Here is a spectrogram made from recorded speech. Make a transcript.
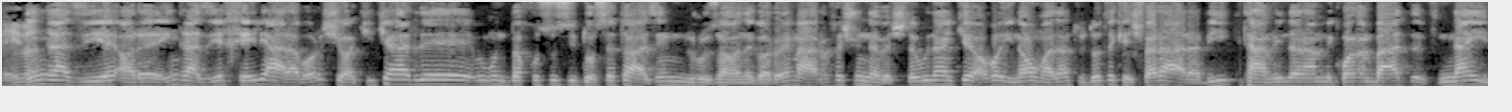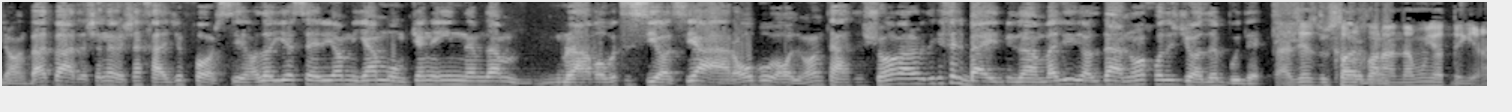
این قضیه آره این قضیه خیلی عربا رو شاکی کرده. اون به خصوصی دو سه تا از این روزنامه‌نگارای معروفشون نوشته بودن که آقا اینا اومدن تو دو تا کشور عربی تمرین دارن می‌کنن بعد نه ایران بعد برداشتن نوشتن خلیج فارسی. حالا یه سری ها میگن ممکنه این نمی‌دونم روابط سیاسی عرب و آلمان تحت شعار قرار بده که خیلی بعید می‌دونم ولی حالا در نوع خودش جالب بوده. بعضی از دوستان خوانندمون یاد بگیرن.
